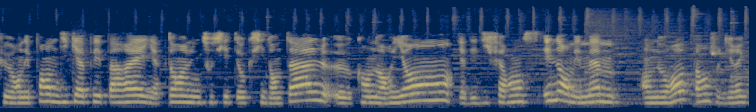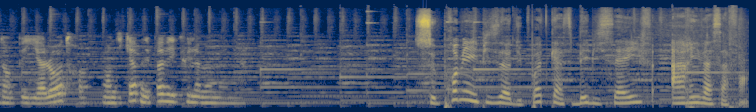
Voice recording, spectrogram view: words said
qu'on n'est pas handicapé pareil dans une société occidentale euh, qu'en Orient. Il y a des différences énormes et même en Europe, hein, je dirais que d'un pays à l'autre, le handicap n'est pas vécu de la même manière. Ce premier épisode du podcast Baby Safe arrive à sa fin.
